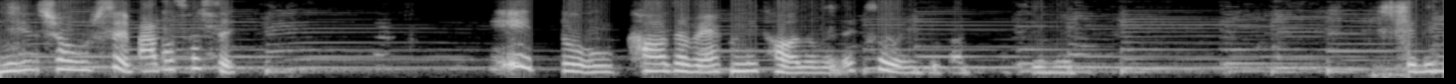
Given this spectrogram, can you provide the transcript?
জিনিস সব উঠছে পাতা ছাড়ছে এই তো, খাওয়া যাবে, এখনই খাওয়া যাবে, দেখছ। এদিক।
